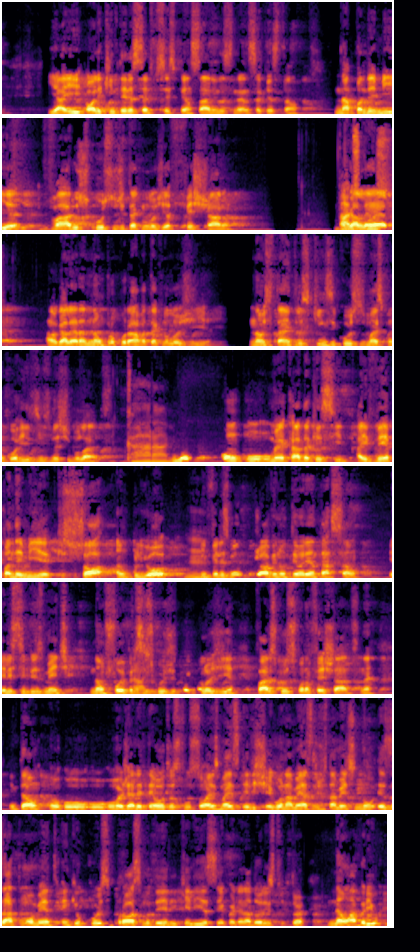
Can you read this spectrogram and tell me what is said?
E aí, olha que interessante vocês pensarem nessa questão. Na pandemia, vários cursos de tecnologia fecharam. Vários a galera, cursos? a galera não procurava tecnologia não está entre os 15 cursos mais concorridos nos vestibulares. Caralho. Com o, o mercado aquecido. Aí veio a pandemia, que só ampliou, hum. infelizmente o jovem não tem orientação. Ele simplesmente não foi para esses cursos de tecnologia, vários cursos foram fechados, né? Então, o, o, o Rogério tem outras funções, mas ele chegou na mestra justamente no exato momento em que o curso próximo dele, que ele ia ser coordenador e instrutor, não abriu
